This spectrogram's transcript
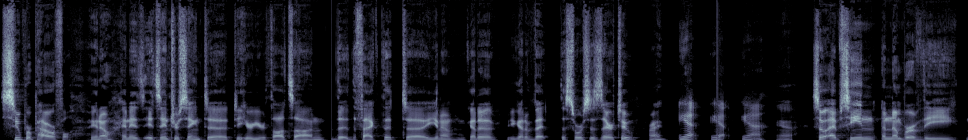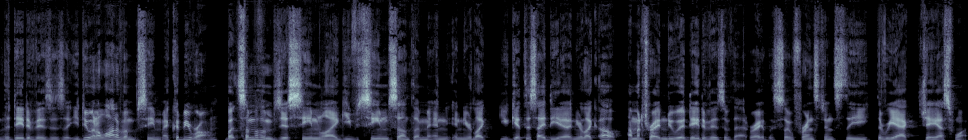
super powerful you know and it's, it's interesting to to hear your thoughts on the the fact that uh, you know you gotta you gotta vet the sources there too right? Yeah yeah yeah. Yeah so I've seen a number of the the data vises that you do, and a lot of them seem I could be wrong, but some of them just seem like you've seen something and and you're like you get this idea and you're like, oh, I'm gonna try and do a data viz of that, right? So for instance, the the React JS one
